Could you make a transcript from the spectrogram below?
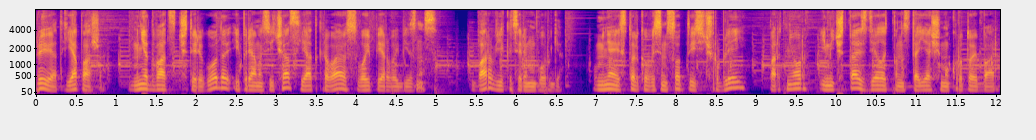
Привет, я Паша. Мне 24 года, и прямо сейчас я открываю свой первый бизнес. Бар в Екатеринбурге. У меня есть только 800 тысяч рублей, партнер и мечта сделать по-настоящему крутой бар.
